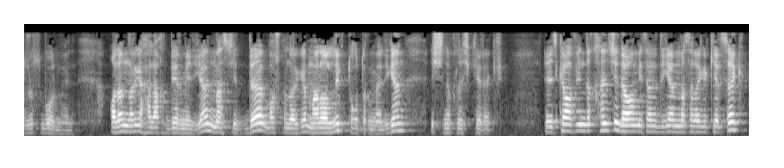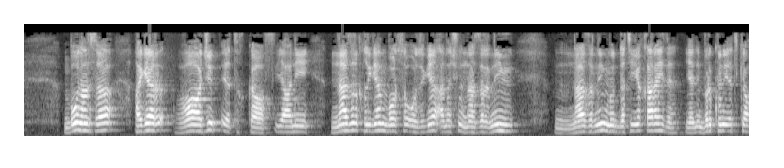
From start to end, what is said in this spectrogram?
durust bo'lmaydi. Odamlarga xalaqit bermaydigan masjidda boshqalarga malollik tug'dirmaydigan ishni qilish kerak. E'tikof endi qancha davom etadi degan masalaga kelsak bu narsa agar vojib e'tiqof ya'ni nazr qilgan bo'lsa o'ziga ana shu nazrning nazrning muddatiga qaraydi. Ya'ni bir kun e'tikof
